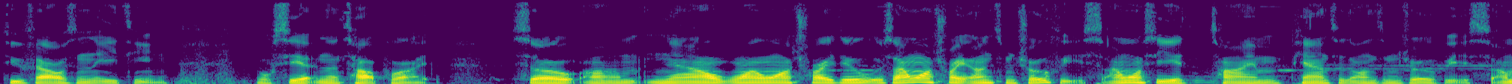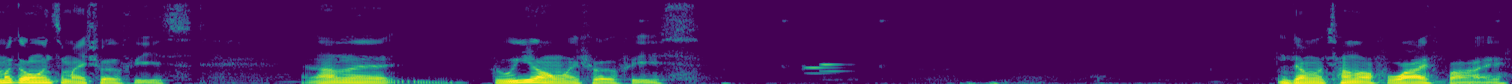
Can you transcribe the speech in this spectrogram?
2018. You'll see it in the top right. So, um, now what I want to try to do is I want to try earn some trophies. I want to see a time planted on some trophies. So I'm to go into my trophies. And I'm to delete all my trophies. And then to turn off Wi-Fi.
